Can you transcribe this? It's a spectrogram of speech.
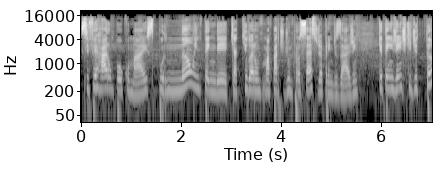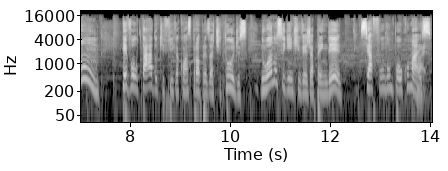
se ferrar um pouco mais por não entender que aquilo era uma parte de um processo de aprendizagem. Porque tem gente que de tão revoltado que fica com as próprias atitudes, no ano seguinte, em vez de aprender, se afunda um pouco mais.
